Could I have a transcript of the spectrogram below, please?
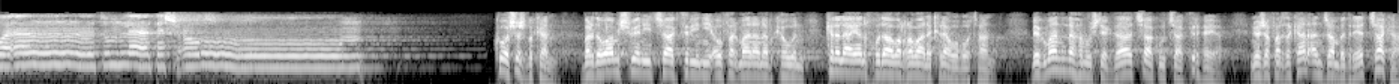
وأنتم لا تشعرون. کۆشش بکەن. بەردەوام شوێنی چاکترینی ئەو فەرمانانە بکەون کە لەلایەن خداوە ڕەوانە کراوە بۆتان. بێگومان لە هەموو شتێکدا چاک و چاکتر هەیە. نوێژە فەرزەکان ئەنجام بدرێت چاکە.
